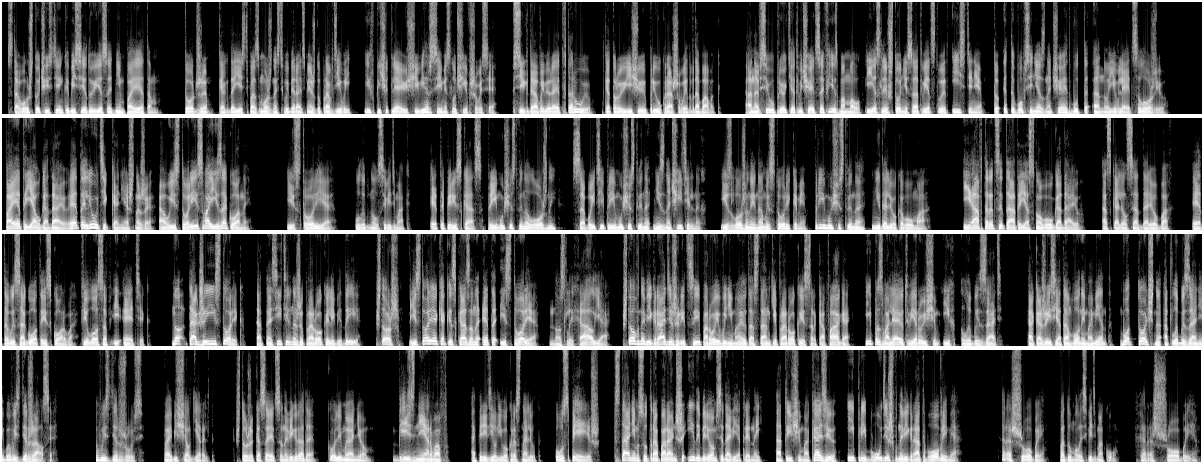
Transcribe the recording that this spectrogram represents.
С того, что частенько беседую я с одним поэтом. Тот же, когда есть возможность выбирать между правдивой и впечатляющей версиями случившегося, всегда выбирает вторую, которую еще и приукрашивает вдобавок. А на все упреки отвечает софизмом, мол, если что не соответствует истине, то это вовсе не означает, будто оно является ложью. Поэта я угадаю, это Лютик, конечно же, а у истории свои законы. «История?» — улыбнулся ведьмак. «Это пересказ, преимущественно ложный, событий преимущественно незначительных, изложенный нам историками, преимущественно недалекого ума». «И автора цитаты я снова угадаю», — оскалился от Дарио Бах. «Это Высогота из Корва, философ и этик. Но также и историк. Относительно же пророка Лебеды. Что ж, история, как и сказано, это история. Но слыхал я, что в Новиграде жрецы порой вынимают останки пророка из саркофага и позволяют верующим их лобызать. Окажись я там вон и момент, вот точно от лобызания бы воздержался. «Воздержусь», — пообещал Геральт. «Что же касается Новиграда, коли мы о нем». «Без нервов», — опередил его краснолюд. «Успеешь. Встанем с утра пораньше и доберемся до Ветреной. Отыщем оказию и прибудешь в Новиград вовремя». «Хорошо бы», — подумалось ведьмаку. «Хорошо бы».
